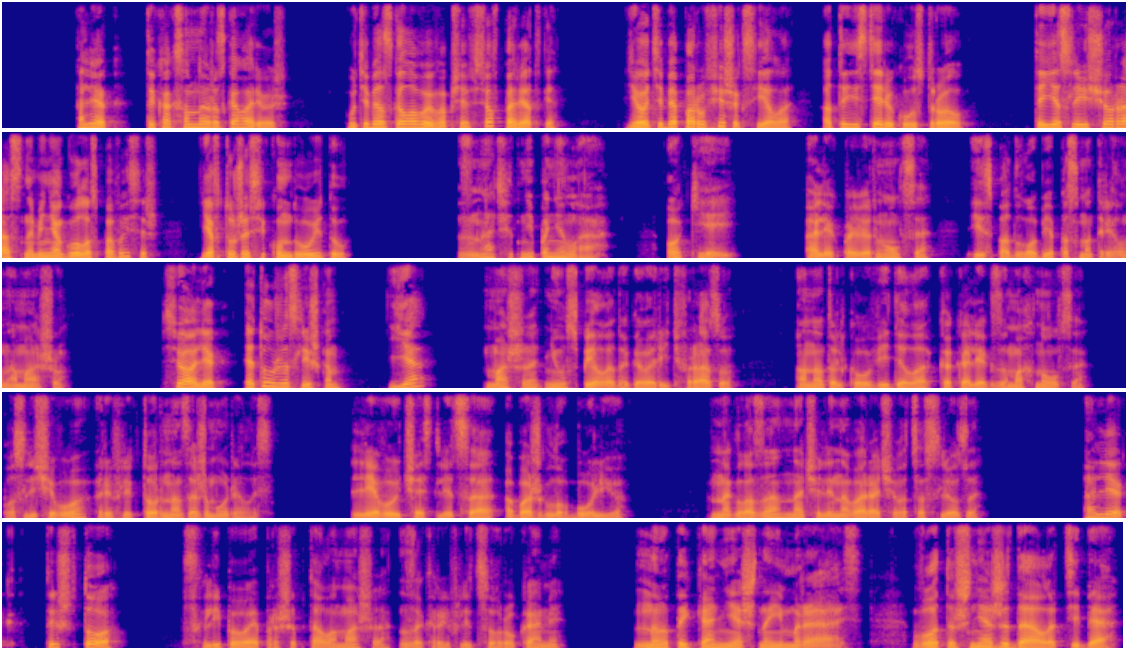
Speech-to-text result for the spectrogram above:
«Олег, ты как со мной разговариваешь? У тебя с головой вообще все в порядке? Я у тебя пару фишек съела, а ты истерику устроил. Ты если еще раз на меня голос повысишь, я в ту же секунду уйду». «Значит, не поняла. Окей». Олег повернулся и из-под лобья посмотрел на Машу. «Все, Олег, это уже слишком. Я...» Маша не успела договорить фразу. Она только увидела, как Олег замахнулся, после чего рефлекторно зажмурилась. Левую часть лица обожгло болью. На глаза начали наворачиваться слезы. «Олег, ты что?» Схлипывая, прошептала Маша, закрыв лицо руками. «Ну ты, конечно, и мразь. Вот уж не ожидал от тебя».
